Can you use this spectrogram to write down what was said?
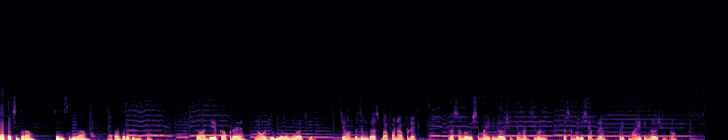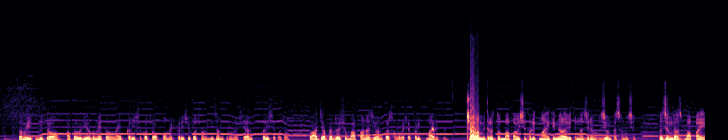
બાપા સીતારામ જય શ્રી રામ રાધે રાધે મિત્રો. તો આજે એક આપણે નવો જ વીડિયો લઈને આવ્યા છીએ, જેમાં બજરંગદાસ બાપાના આપણે પ્રસંગો વિશે માહિતી મેળવીશું, તેમના જીવન પ્રસંગો વિશે આપણે થોડીક માહિતી મેળવીશું મિત્રો. તો મિત્રો, આપણો વીડિયો ગમે તો લાઈક કરી શકો છો કોમેન્ટ કરી શકો છો, અને બીજા મિત્રોને શેર કરી શકો છો. તો આજે આપણે જોઈશું બાપાના જીવન પ્રસંગો વિશે થોડીક માહિતી. ચાલો મિત્રો, તો બાપા વિશે થોડીક માહિતી મેળવી તેમના જીવન પ્રસંગો છે ભજનદાસ બાપાએ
